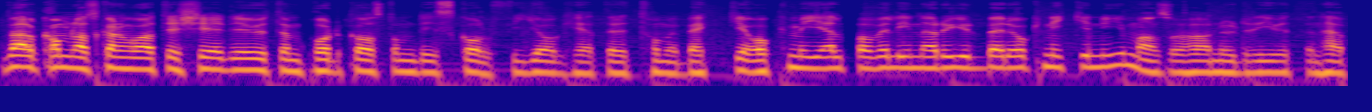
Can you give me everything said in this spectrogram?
Välkomna ska ni vara till Kedja ut, en podcast om discgolf. Jag heter Tommy Bäcke och med hjälp av Elina Rydberg och Nicke Nyman så har jag nu drivit den här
